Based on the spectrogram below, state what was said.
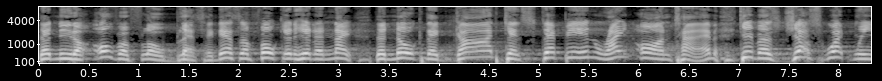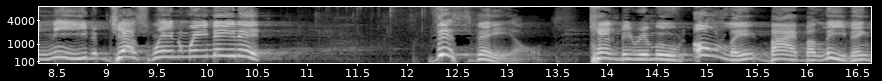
that need an overflow blessing. There's some folk in here tonight that know that God can step in right on time, give us just what we need, just when we need it. This veil can be removed only by believing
